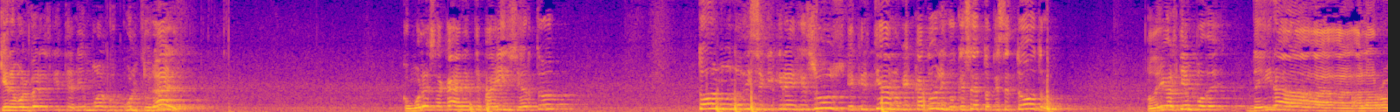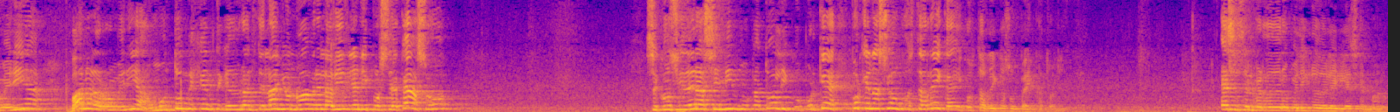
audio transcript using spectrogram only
Quiere volver el cristianismo algo cultural. Como lo es acá en este país, ¿cierto? Todo el mundo dice que cree en Jesús, que es cristiano, que es católico, que es esto, que es esto otro. Cuando llega el tiempo de, ir a, a, la romería, van a la romería. Un montón de gente que durante el año no abre la Biblia ni por si acaso, se considera a sí mismo católico. ¿Por qué? Porque nació en Costa Rica y Costa Rica es un país católico. Ese es el verdadero peligro de la iglesia, hermano.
